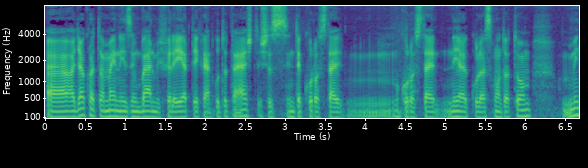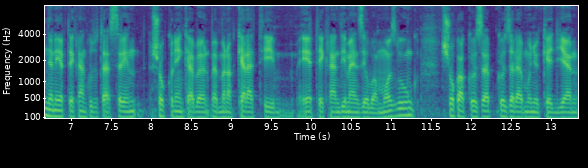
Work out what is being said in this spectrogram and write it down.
Ha gyakorlatilag megnézzünk bármiféle értékrendkutatást, és ez szinte korosztály, korosztály nélkül azt mondhatom, minden értékrendkutatás szerint sokkal inkább ebben a keleti értékrend dimenzióban mozgunk, sokkal közelebb, közelebb mondjuk egy ilyen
